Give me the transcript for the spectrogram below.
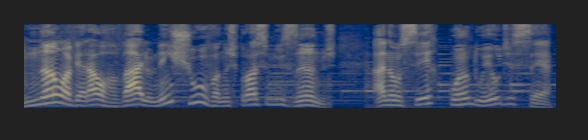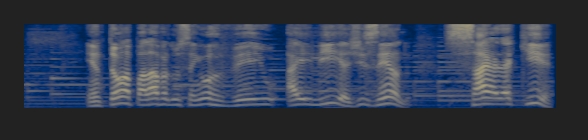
não haverá orvalho nem chuva nos próximos anos, a não ser quando eu disser. Então a palavra do Senhor veio a Elias, dizendo: Saia daqui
